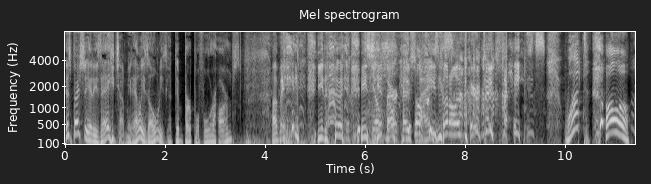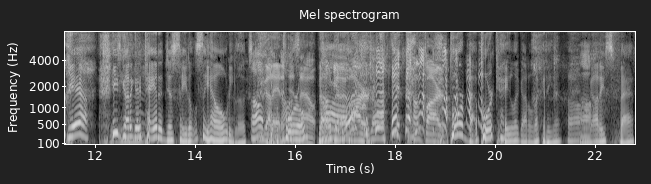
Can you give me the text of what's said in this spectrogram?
especially at his age. I mean, hell, he's old. He's got them purple forearms. I mean, you know, he's getting varicose oh, He's veins. got all varicose veins. What? Oh yeah, he's got to go tan and just so you don't see how old he looks. Oh, you gotta my edit poor this old- out. No, I'm fired. I'm fired. poor poor Kayla got to look at him. Oh, my God, he's fat.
